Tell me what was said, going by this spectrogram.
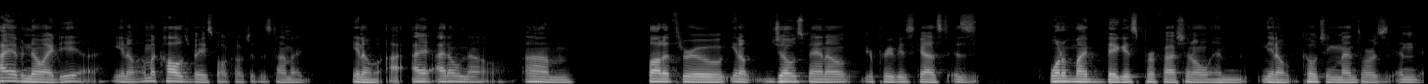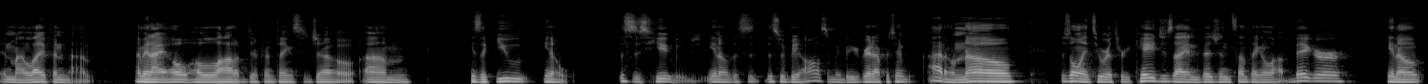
I have no idea. You know, I'm a college baseball coach at this time. I, you know, I, I, I don't know. Um, thought it through. You know, Joe Spano, your previous guest, is one of my biggest professional and you know coaching mentors in in my life, and uh, I mean, I owe a lot of different things to Joe. Um, he's like, you, you know, this is huge. You know, this is this would be awesome. It'd be a great opportunity. I don't know. There's only two or three cages. I envisioned something a lot bigger. You know,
